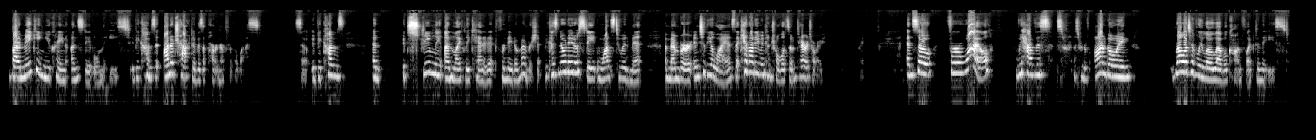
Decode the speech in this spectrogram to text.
by making Ukraine unstable in the East, it becomes unattractive as a partner for the West. So it becomes an extremely unlikely candidate for NATO membership because no NATO state wants to admit a member into the alliance that cannot even control its own territory. And so for a while, we have this sort of ongoing relatively low level conflict in the East.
